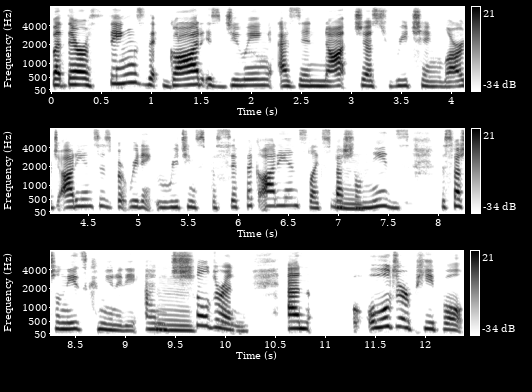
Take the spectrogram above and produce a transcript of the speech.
But there are things that God is doing, as in not just reaching large audiences, but reading, reaching specific audience like special mm. needs, the special needs community, and mm. children, and older people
